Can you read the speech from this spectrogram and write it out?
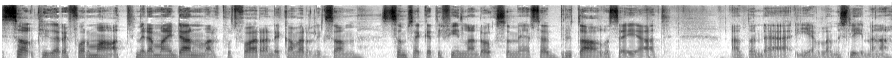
sakligare format, medan man i Danmark fortfarande kan vara liksom, som säkert i Finland också, mer så brutal och säga att, att de där jävla muslimerna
